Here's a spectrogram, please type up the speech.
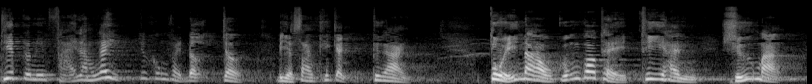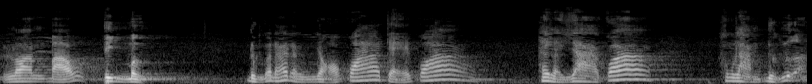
thiết cho nên phải làm ngay, chứ không phải đợi, chờ. Bây giờ sang khía cạnh thứ hai. Tuổi nào cũng có thể thi hành sứ mạng loan báo tin mừng. Đừng có nói rằng nhỏ quá, trẻ quá, hay là già quá, không làm được nữa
